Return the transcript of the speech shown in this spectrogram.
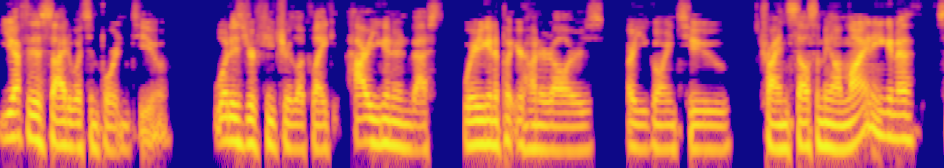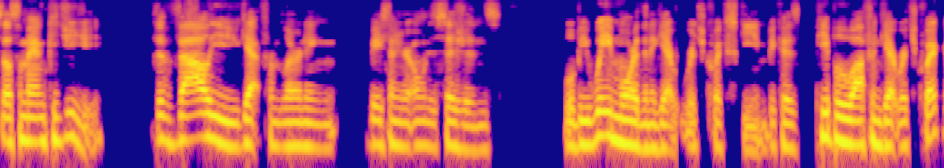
You have to decide what's important to you. What does your future look like? How are you going to invest? Where are you going to put your $100? Are you going to try and sell something online? Are you going to sell something on Kijiji? The value you get from learning based on your own decisions will be way more than a get rich quick scheme because people who often get rich quick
